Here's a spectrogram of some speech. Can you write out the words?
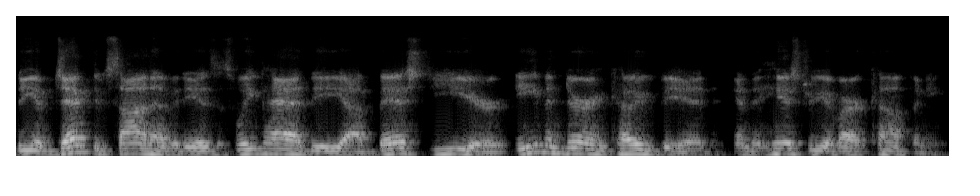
the objective sign of it is, is we've had the uh, best year, even during COVID in the history of our company.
